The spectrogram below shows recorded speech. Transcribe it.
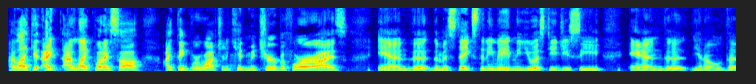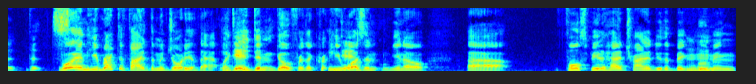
I like it. I, I like what I saw. I think we're watching a kid mature before our eyes, and the, the mistakes that he made in the USDGC, and the you know the the Well, and he rectified the majority of that. Like did. he didn't go for the. Cr- He he wasn't, you know, uh, full speed ahead trying to do the big Mm-hmm. booming.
